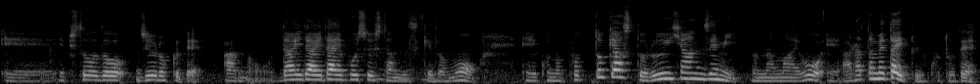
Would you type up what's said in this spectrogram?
えーエピソード16であの大大大募集したんですけども、えーこのポッドキャストルンヒャンゼミの名前を、えー改めたいということで、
